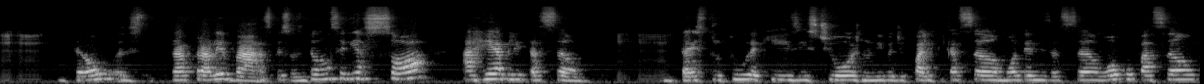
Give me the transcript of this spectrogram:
Uhum. Então, para levar as pessoas. Então, não seria só a reabilitação uhum. da estrutura que existe hoje no nível de qualificação, modernização, ocupação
